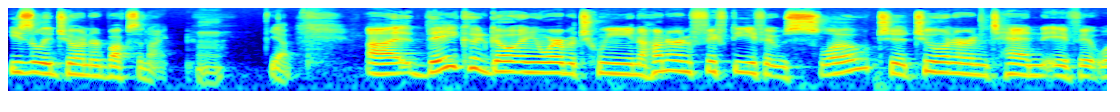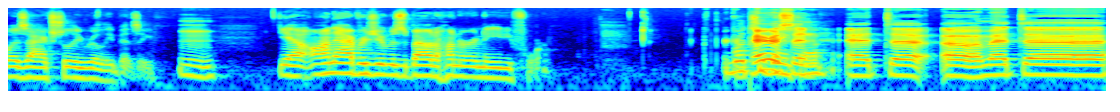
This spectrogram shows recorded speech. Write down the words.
easily 200 bucks a night. Yeah. Uh, they could go anywhere between 150 if it was slow to 210 if it was actually really busy. Yeah, on average, it was about 184. For What's comparison, at uh, oh, I'm at uh,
